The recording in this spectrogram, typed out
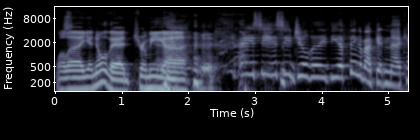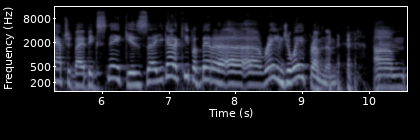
Well, uh, you know that, Trumi, uh, you see, you see, Jill. The, the uh, thing about getting uh, captured by a big snake is uh, you got to keep a better uh, uh, range away from them. um,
